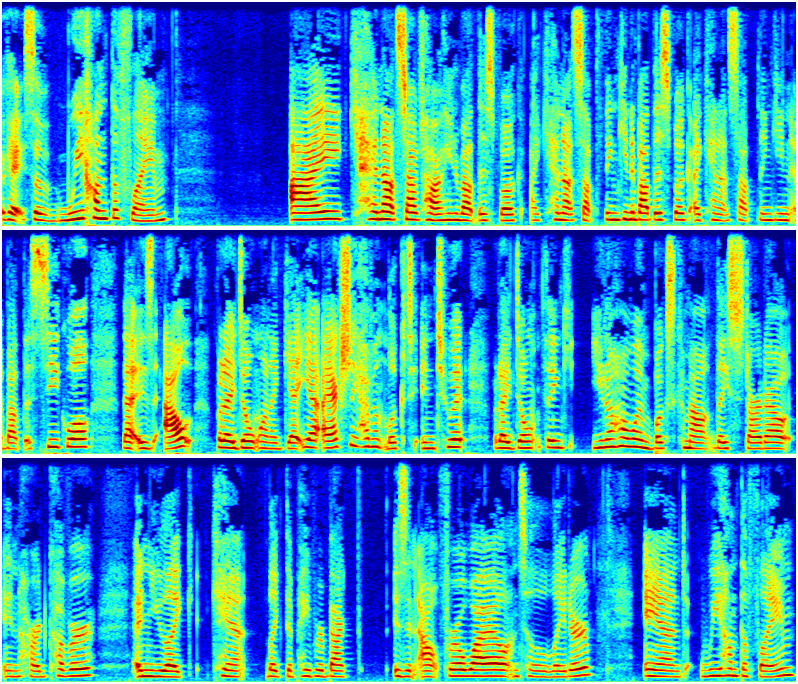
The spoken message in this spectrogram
Okay, so We Hunt the Flame I cannot stop talking about this book. I cannot stop thinking about this book. I cannot stop thinking about the sequel that is out, but I don't want to get yet. I actually haven't looked into it, but I don't think you know how when books come out, they start out in hardcover and you like can't like the paperback isn't out for a while until later. And We Hunt the Flame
